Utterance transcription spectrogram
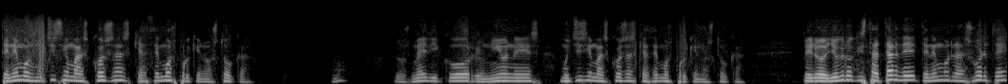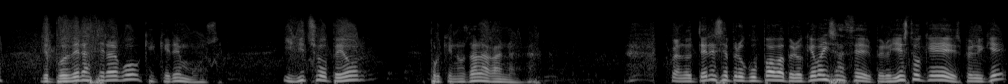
tenemos muchísimas cosas que hacemos porque nos toca. Los médicos, reuniones, muchísimas cosas que hacemos porque nos toca. Pero yo creo que esta tarde tenemos la suerte de poder hacer algo que queremos. Y dicho peor, porque nos da la gana. Cuando Tere se preocupaba, ¿pero qué vais a hacer? ¿Pero y esto qué es? ¿Pero y qué?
